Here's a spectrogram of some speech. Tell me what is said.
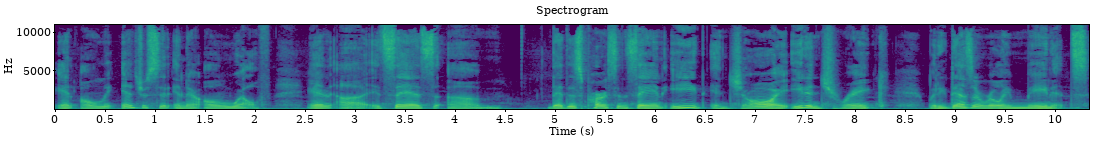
and only interested in their own wealth. And uh, it says um, that this person saying, eat, enjoy, eat and drink, but he doesn't really mean it.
